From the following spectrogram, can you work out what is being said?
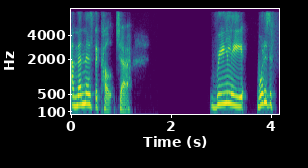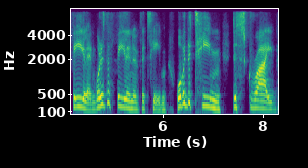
And then there's the culture. Really, what is the feeling? What is the feeling of the team? What would the team describe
